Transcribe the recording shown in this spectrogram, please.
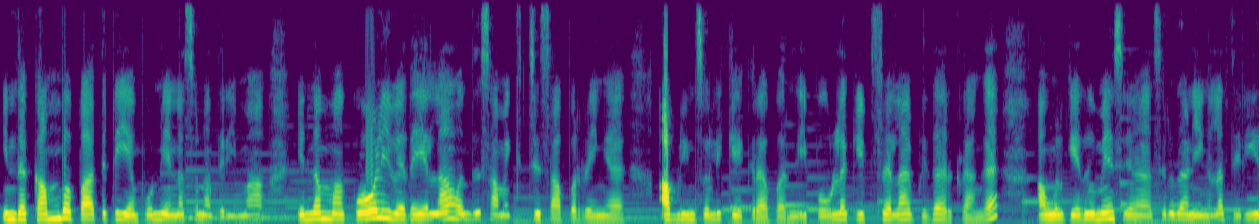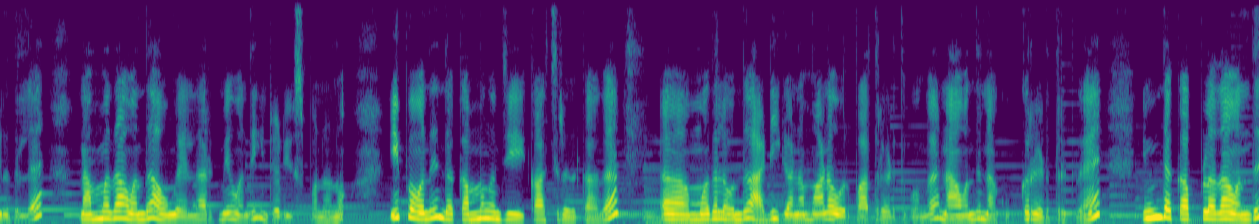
இந்த கம்பை பார்த்துட்டு என் பொண்ணு என்ன சொன்னா தெரியுமா? என்னம்மா கோழி விதையெல்லாம் வந்து சமைச்சு சாப்பிட்றீங்க. அப்படின்னு சொல்லி கேட்குறா பாருங்க. இப்போ உள்ள கிட்ஸ் எல்லாம் இப்படி தான் இருக்கிறாங்க. அவங்களுக்கு எதுவுமே சிறுதானியங்கள்லாம் தெரியறதில்ல. நம்ம தான் வந்து அவங்க எல்லாருக்குமே வந்து இன்ட்ரடியூஸ் பண்ணணும். இப்போ வந்து இந்த கம்மங்கஞ்சி காய்ச்சறதுக்காக முதல்ல வந்து அடி கனமான ஒரு பாத்திரம் எடுத்துக்கோங்க. நான் வந்து நான் குக்கர் எடுத்துருக்குறேன். இந்த கப்பில் தான் வந்து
